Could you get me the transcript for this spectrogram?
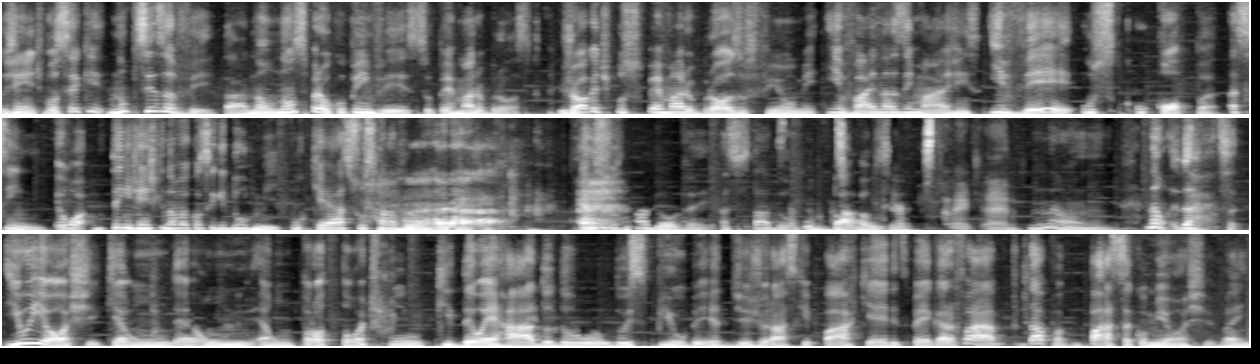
Gente, você que não precisa ver, tá? Não, não se preocupe em ver Super Mario Bros. Joga tipo Super Mario Bros. o filme e vai nas imagens e vê os, o Copa. Assim, eu, tem gente que não vai conseguir dormir porque é assustador. é assustador, velho. Assustador. O Bowser. né, cara? Não, não. E o Yoshi, que é um, é um, é um protótipo que deu errado do, do Spielberg de Jurassic Park. E aí eles pegaram e falaram: ah, dá pra, passa com o Yoshi, vai.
